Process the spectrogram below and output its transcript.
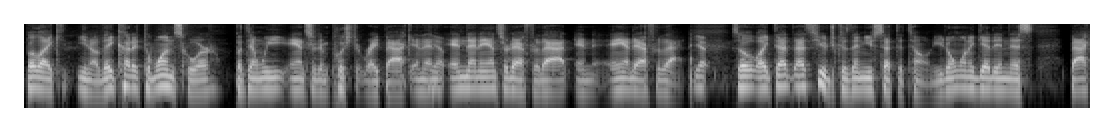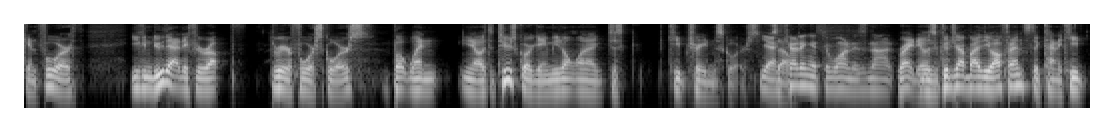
But like, you know, they cut it to one score, but then we answered and pushed it right back and then Yep. and then answered after that and and after that. Yep. So like that that's huge because then you set the tone. You don't want to get in this back and forth. You can do that if you're up three or four scores, but when you know it's a two score game, you don't want to just keep trading scores. Yeah, So- cutting it to one is not Right. It was a good job by the offense to kind of keep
